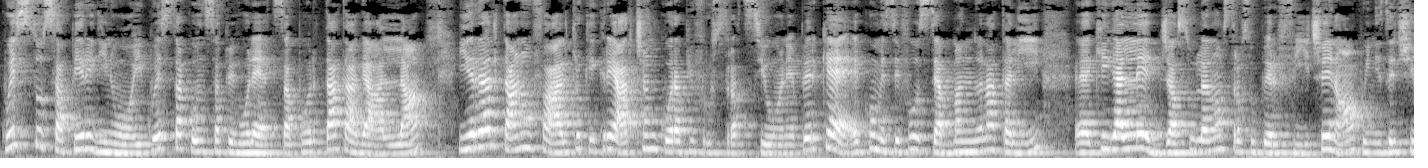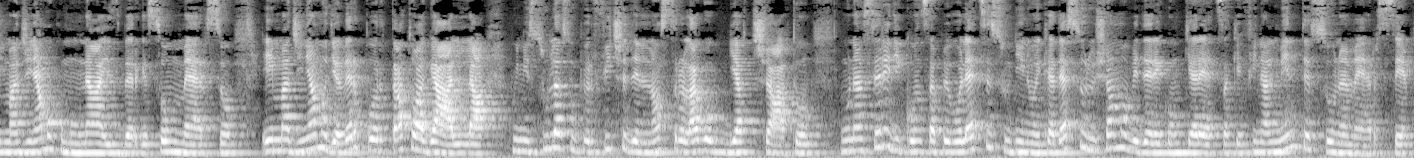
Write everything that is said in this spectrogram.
questo sapere di noi, questa consapevolezza portata a galla, in realtà non fa altro che crearci ancora più frustrazione, perché è come se fosse abbandonata lì, eh, che galleggia sulla nostra superficie, no? Quindi se ci immaginiamo come un iceberg sommerso e immaginiamo di aver portato a galla, quindi sulla superficie del nostro lago ghiacciato, una serie di consapevolezze su di noi che adesso riusciamo a vedere con chiarezza, che finalmente sono emerse,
